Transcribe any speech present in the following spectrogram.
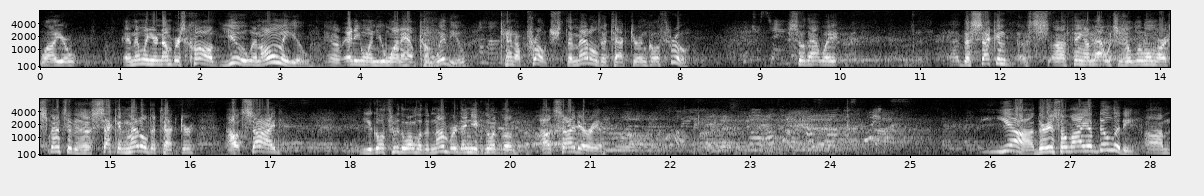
while you're, and then when your number's called, you and only you, or anyone you want to have come with you, can approach the metal detector and go through. Interesting. So that way, uh, the second uh, uh, thing on that, which is a little more expensive, is a second metal detector outside. You go through the one with the number, then you can go to the outside area. Well, I'll definitely pass along those points. Yeah, there is a liability, um,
